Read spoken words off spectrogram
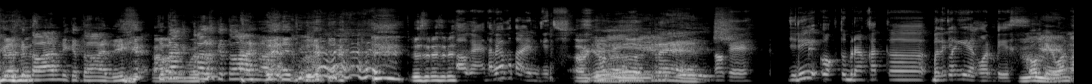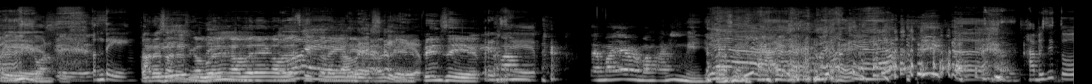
Gak ketuaan nih, ketuaan nih. Kita terlalu ketuaan terus terus terus. Oke, tapi aku tahu engage. Oke. Oh, keren. Oke. Jadi waktu berangkat ke balik lagi ya One Piece. Hmm, Oke, iya. One Piece. One Piece. Penting. Harus harus nggak boleh nggak boleh nggak boleh skip boleh Oke, skip. prinsip. Prinsip. temanya memang anime gitu. Ya, ya. Eh, habis itu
